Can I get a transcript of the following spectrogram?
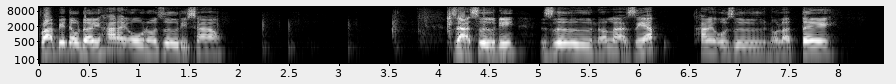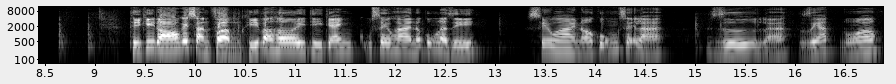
Và biết đâu đấy HIO nó dư thì sao? Giả sử đi, dư nó là Z, HIO dư nó là T. Thì khi đó cái sản phẩm khí và hơi thì cái anh CO2 nó cũng là gì? CO2 nó cũng sẽ là dư là Z đúng không?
